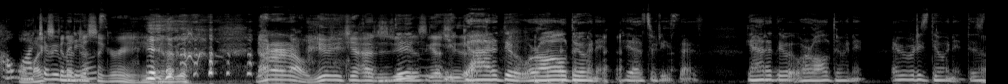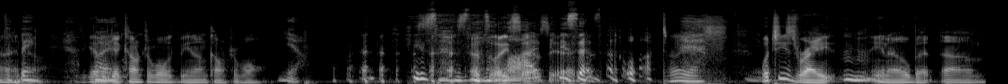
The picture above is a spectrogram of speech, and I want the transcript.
I'll Well, watch Mike's going to else. disagree. He's to be like, no, no, no, no. You, you got to do this. You got to do that. gotta do it. We're all doing it. Yeah, that's what he says. Gotta do it. We're all doing it. Everybody's doing it. This is the I thing. know. You got to get comfortable with being uncomfortable. Yeah. he says that That's a what he lot. says, He says that a lot. Oh yeah, which he's right. You know, but um,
